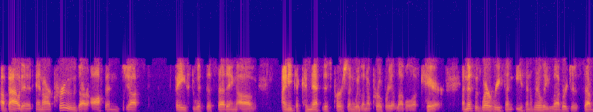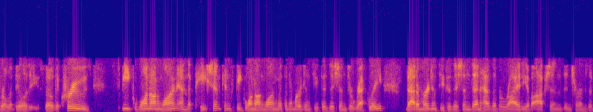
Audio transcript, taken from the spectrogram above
about it. And our crews are often just faced with the setting of I need to connect this person with an appropriate level of care. And this is where recent Ethan really leverages several abilities. So the crews speak one on one, and the patient can speak one on one with an emergency physician directly. That emergency physician then has a variety of options in terms of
